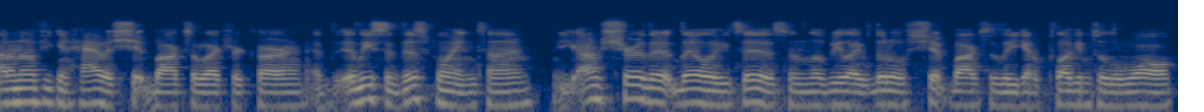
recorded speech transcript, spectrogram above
I don't know if you can have a shit box electric car at, at least at this point in time. I'm sure that they'll exist and they'll be like little shit boxes that you got to plug into the wall.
